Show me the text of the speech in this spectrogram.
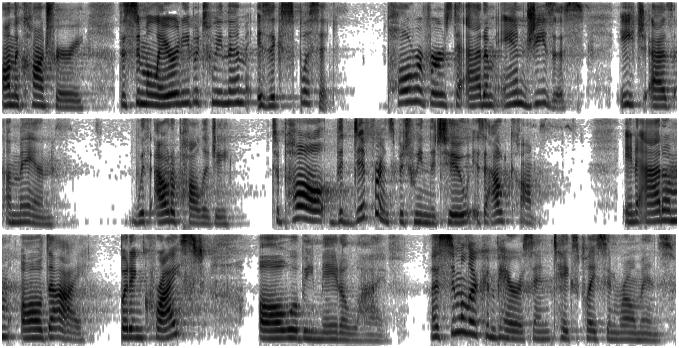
On the contrary, the similarity between them is explicit. Paul refers to Adam and Jesus, each as a man, without apology. To Paul, the difference between the two is outcome. In Adam, all die, but in Christ, all will be made alive. A similar comparison takes place in Romans.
